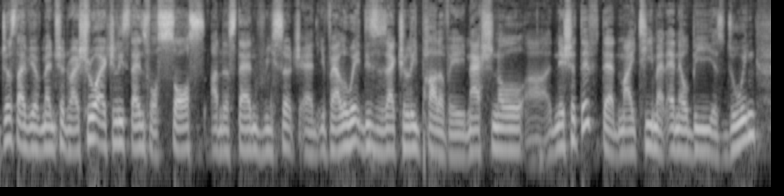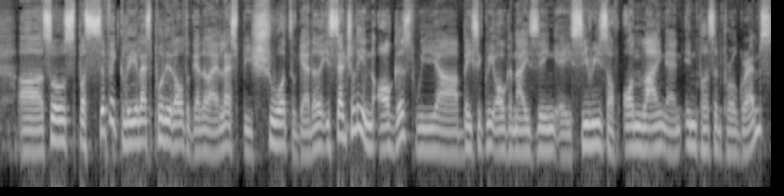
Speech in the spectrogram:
just like you have mentioned, right, SURE actually stands for Source, Understand, Research, and Evaluate. This is actually part of a national uh, initiative that my team at NLB is doing. Uh, so specifically, let's put it all together, right? let's be sure together. Essentially, in August, we are basically organizing a series of online and in-person programs.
